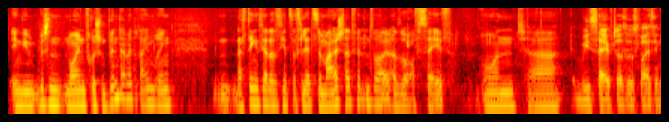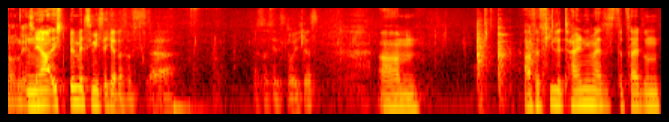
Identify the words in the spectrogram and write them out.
irgendwie ein bisschen neuen, frischen Wind damit reinbringen. Das Ding ist ja, dass es jetzt das letzte Mal stattfinden soll, also auf Safe. Und äh, Wie safe das ist, weiß ich noch nicht. so. ja, ich bin mir ziemlich sicher, dass, es, äh, dass das jetzt durch ist. Ähm, aber für viele Teilnehmer ist es zurzeit so, ein,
